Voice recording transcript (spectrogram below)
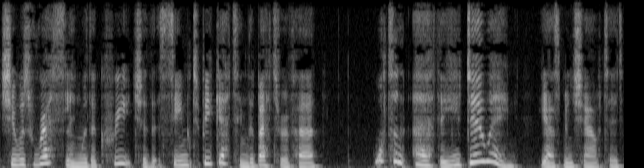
She was wrestling with a creature that seemed to be getting the better of her. What on earth are you doing? Yasmin shouted.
